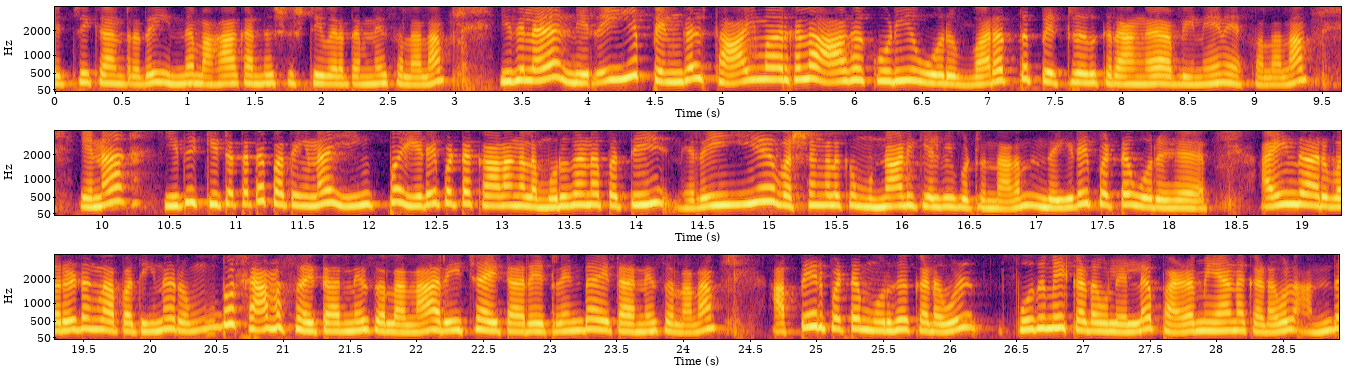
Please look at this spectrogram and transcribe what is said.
வெற்றி காண்றது இந்த மகாகந்த சிருஷ்டி விரதம்னே சொல்லலாம். இதில் நிறைய பெண்கள் தாய்மார்களாக ஆகக்கூடிய ஒரு வரத்தை பெற்றிருக்கிறாங்க அப்படின்னே சொல்லலாம். ஏன்னா இது கிட்டத்தட்ட பார்த்திங்கன்னா இப்போ இடைப்பட்ட காலங்களில் முருகனை பற்றி நிறைய வருஷங்களுக்கு முன்னாடி கேள்விப்பட்டிருந்தாலும் இந்த இடைப்பட்ட ஒரு ஐந்து ஆறு வருடங்களாக பார்த்திங்கன்னா ரொம்ப ஃபேமஸ் ஆகிட்டாருன்னே சொல்லலாம். ரீச் ஆகிட்டாரு ட்ரெண்ட் ஆகிட்டாருன்னே சொல்லலாம். அப்பேற்பட்ட முருக கடவுள் புதுமை கடவுள் இல்லை பழமையான கடவுள். அந்த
